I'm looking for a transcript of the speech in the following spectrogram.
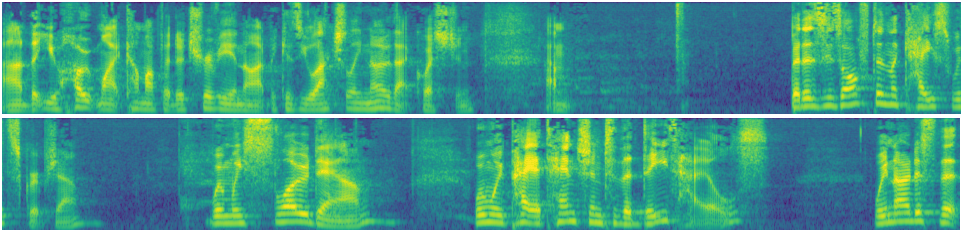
uh, that you hope might come up at a trivia night because you'll actually know that question. Um, but as is often the case with Scripture, when we slow down, when we pay attention to the details, we notice that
